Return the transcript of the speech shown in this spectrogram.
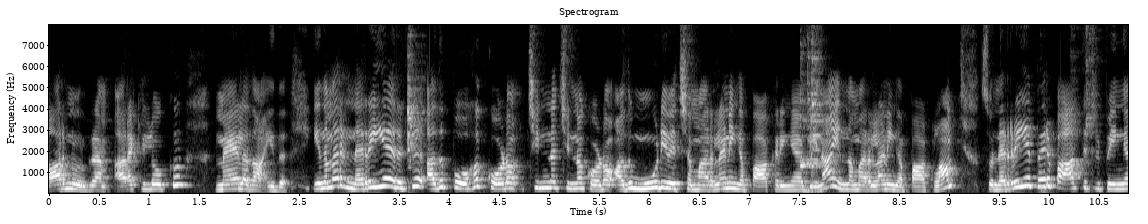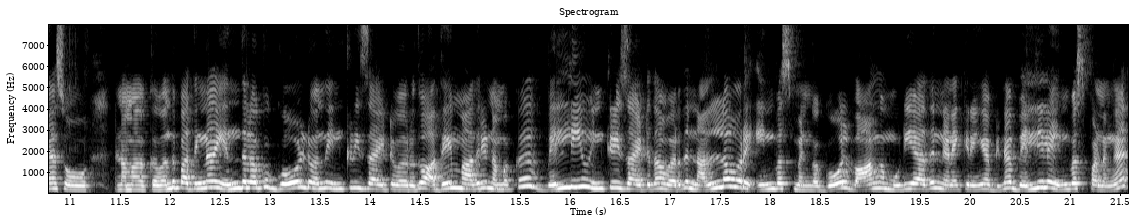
600 கிராம் அரை கிலோவுக்கு மேலே தான் இது. இந்த மாதிரி நிறைய இருக்குது அது போக குடம் சின்ன சின்ன குடம். அது மூடி வச்ச மாதிரிலாம் நீங்கள் பார்க்குறீங்க அப்படின்னா இந்த மாதிரிலாம் நீங்கள் பார்க்கலாம் ஸோ நிறைய பேர் பார்த்துட்ருப்பீங்க. ஸோ நமக்கு வந்து பார்த்திங்கன்னா எந்த அளவுக்கு கோல்டு வந்து இன்க்ரீஸ் ஆகிட்டு வருதோ அதே மாதிரி நமக்கு வெள்ளியும் இன்க்ரீஸ் ஆகிட்டு தான் வருது. நல்ல ஒரு இன்வெஸ்ட்மெண்ட்ங்க கோல்டு வாங்க முடியாதுன்னு நினைக்கிறீங்க அப்படின்னா வெள்ளியில் இன்வெஸ்ட் பண்ணுங்கள்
